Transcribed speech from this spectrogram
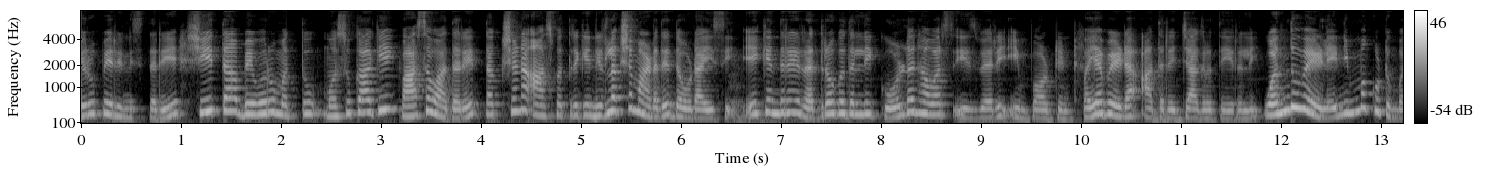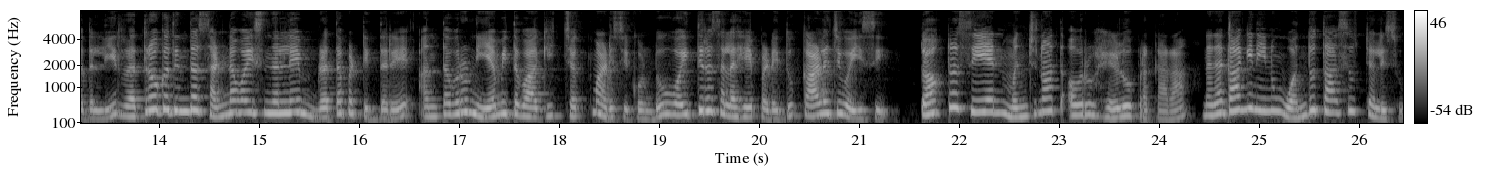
ಏರುಪೇರೆನಿಸಿದರೆ ಶೀತ, ಬೆವರು ಮತ್ತು ಮಸುಕಾಗಿ ಭಾಸವಾದರೆ ತಕ್ಷಣ ಆಸ್ಪತ್ರೆಗೆ ನಿರ್ಲಕ್ಷ್ಯ ಮಾಡದೆ ದೌಡಾಯಿಸಿ. ಏಕೆಂದರೆ ಹೃದ್ರೋಗದಲ್ಲಿ golden hours is very important ಭಯಬೇಡ, ಆದರೆ ಜಾಗ್ರತೆ ಇರಲಿ. ಒಂದು ವೇಳೆ ನಿಮ್ಮ ಕುಟುಂಬದಲ್ಲಿ ಹೃದ್ರೋಗದಿಂದ ಸಣ್ಣ ವಯಸ್ಸಿನಲ್ಲೇ ಮೃತಪಟ್ಟಿದ್ದರೆ ಅಂತವರು ನಿಯಮಿತವಾಗಿ ಚೆಕ್ ಮಾಡಿಸಿಕೊಂಡು ವೈದ್ಯರ ಸಲಹೆ ಪಡೆದು ಕಾಳಜಿ ವಹಿಸಿ. ಡಾಕ್ಟರ್ ಸಿ ಎನ್ ಮಂಜುನಾಥ್ ಅವರು ಹೇಳುವ ಪ್ರಕಾರ, ನನಗಾಗಿ ನೀನು ಒಂದು ತಾಸು ಚಲಿಸು.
